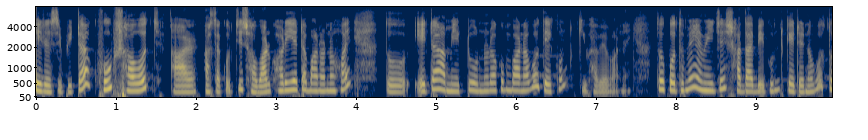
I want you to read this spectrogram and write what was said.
এই রেসিপিটা খুব সহজ আর আশা করছি সবার ঘরেই এটা বানানো হয়। তো এটা আমি একটু অন্যরকম বানাবো, দেখুন কীভাবে বানাই। তো প্রথমে আমি যে সাদা বেগুন কেটে নেব। তো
